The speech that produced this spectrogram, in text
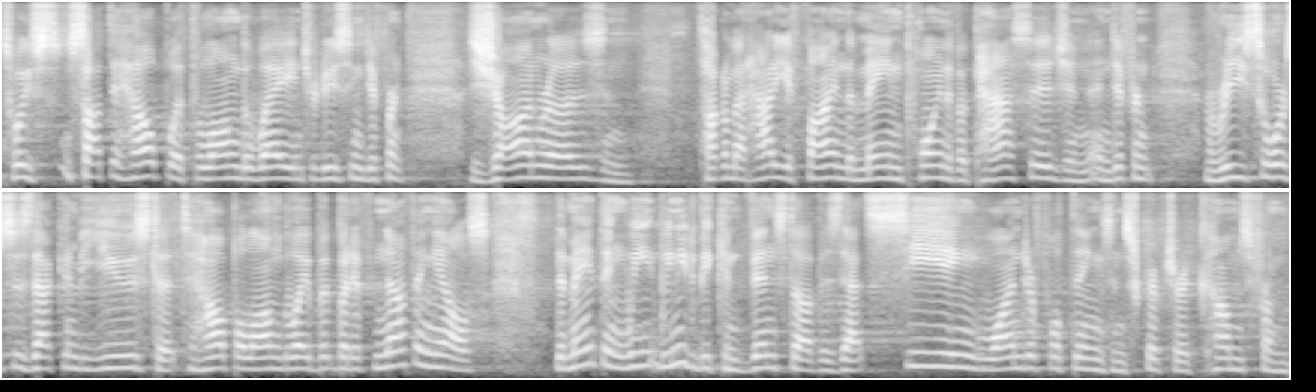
So we've sought to help with along the way, introducing different genres and talking about how do you find the main point of a passage and, and different resources that can be used to, to help along the way. But, but if nothing else, the main thing we, we need to be convinced of is that seeing wonderful things in Scripture comes from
